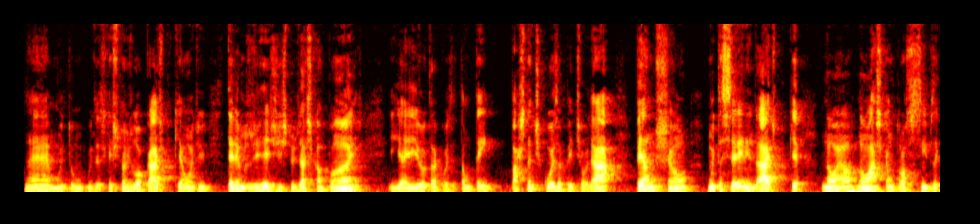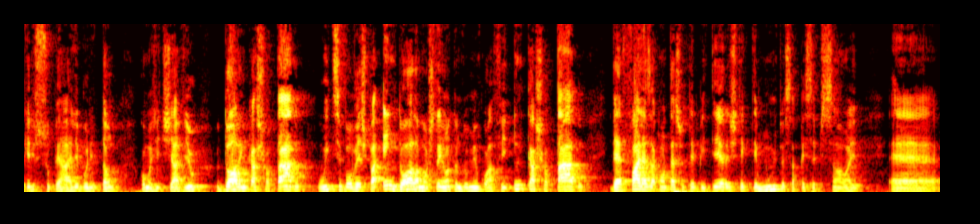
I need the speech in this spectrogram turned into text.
Né? Muito, muitas questões locais, porque é onde teremos os registros das campanhas e aí outra coisa. Então tem bastante coisa para a gente olhar, pé no chão, muita serenidade, porque não é, não acho que é um troço simples, aquele super ali bonitão como a gente já viu, o dólar encaixotado, o índice Bovespa em dólar, mostrei ontem no domingo com a FI, encaixotado, é, falhas acontecem o tempo inteiro, a gente tem que ter muito essa percepção aí é,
